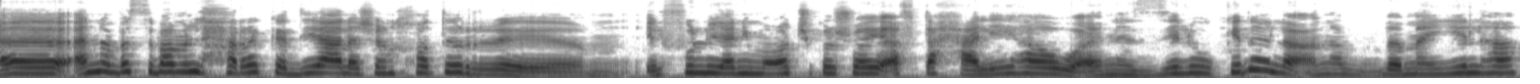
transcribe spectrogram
آه، أنا بس بعمل الحركة دي علشان خاطر آه، الفول يعني ما أقعدش كل شوية أفتح عليها وأنزله وكده لا أنا بميلها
